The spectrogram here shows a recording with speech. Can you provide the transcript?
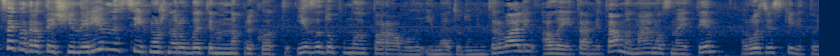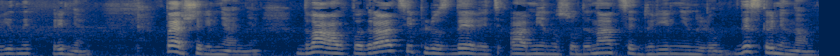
Це квадратичні нерівності, їх можна робити, наприклад, і за допомогою параболи, і методом інтервалів, але і там, і там ми маємо знайти розв'язки відповідних рівнянь. Перше рівняння 2а в квадраті плюс 9а мінус 11 дорівнює 0. Дискримінант.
